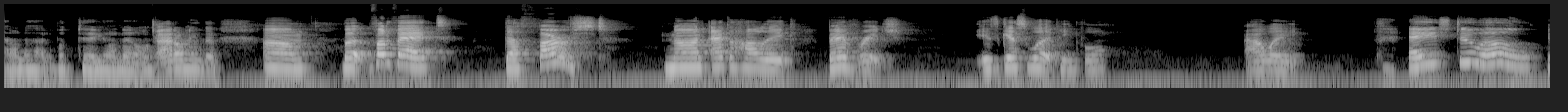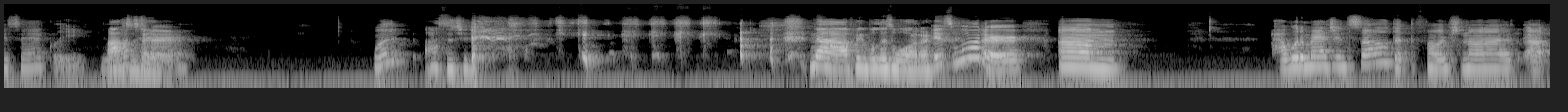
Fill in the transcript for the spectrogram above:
I don't know how to what to tell you on that one. I don't need to. Um, but fun fact: the first non-alcoholic beverage is guess what, people? I'll wait. H2O. Exactly. Oxygen. Water. What? Oxygen. nah, people, it's water. It's water. Um, I would imagine so. That the first non. Uh,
